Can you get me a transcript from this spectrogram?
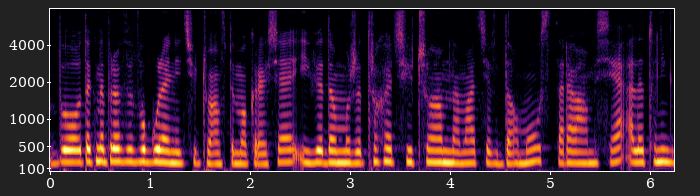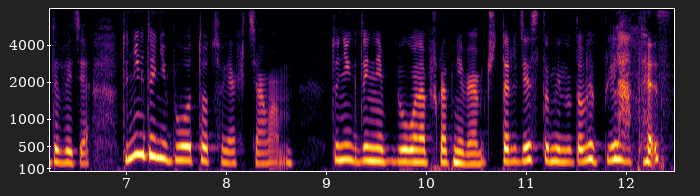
bo tak naprawdę w ogóle nie ćwiczyłam w tym okresie i wiadomo, że trochę ćwiczyłam na macie w domu, starałam się, ale to nigdy, wiecie, to nigdy nie było to, co ja chciałam. To nigdy nie było na przykład, nie wiem, 40-minutowy pilates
